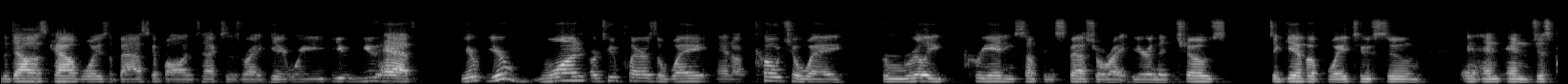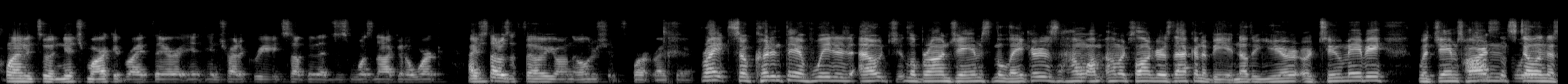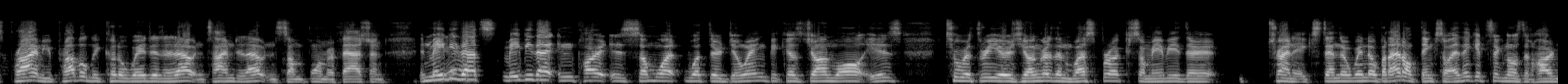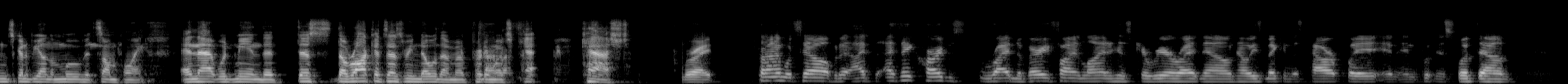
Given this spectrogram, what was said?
the Dallas Cowboys of basketball in Texas right here, where you you, you have you're you're one or two players away and a coach away from really creating something special right here, and they chose to give up way too soon and and, and just climb into a niche market right there and, and try to create something that just was not going to work. I just thought it was a failure on the ownership's part right there. Right. So couldn't they have waited out LeBron James and the Lakers? How how much longer is that going to be? Another year or two, maybe? With James Harden Possibly. still in his prime, you probably could have waited it out and timed it out in some form or fashion. And maybe Yeah. that's maybe that in part is somewhat what they're doing because John Wall is two or three years younger than Westbrook, so maybe they're trying to extend their window, but I don't think so. I think it signals that Harden's going to be on the move at some point, and that would mean that this the Rockets as we know them are pretty much ca- cashed. Right. Time will tell, but I I think Harden's riding a very fine line in his career right now, and how he's making this power play and, and putting his foot down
